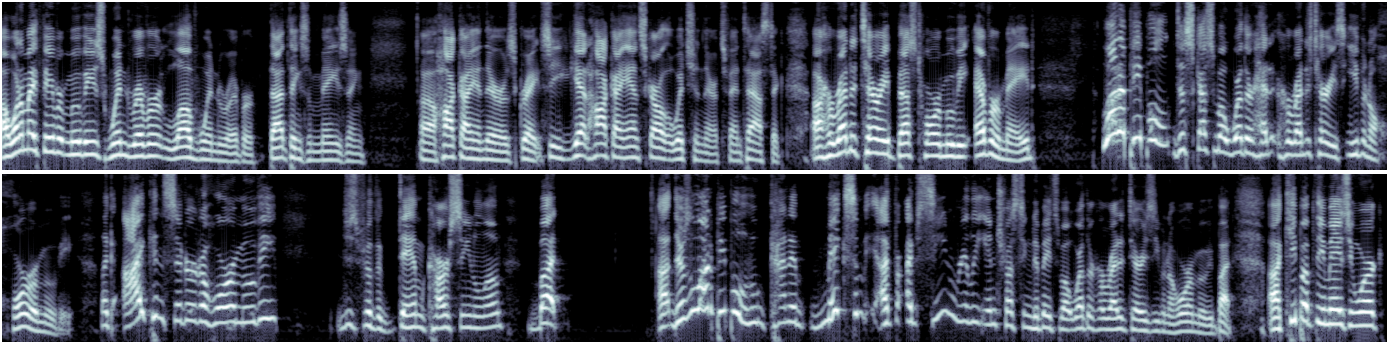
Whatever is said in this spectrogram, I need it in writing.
Uh, one of my favorite movies, Wind River. Love Wind River. That thing's amazing. Uh, Hawkeye in there is great. So you get Hawkeye and Scarlet Witch in there. It's fantastic. Uh, Hereditary, best horror movie ever made. A lot of people discuss about whether Hereditary is even a horror movie. Like I consider it a horror movie just for the damn car scene alone, but uh, there's a lot of people who kind of make some. I've, I've seen really interesting debates about whether Hereditary is even a horror movie. But uh, keep up the amazing work.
